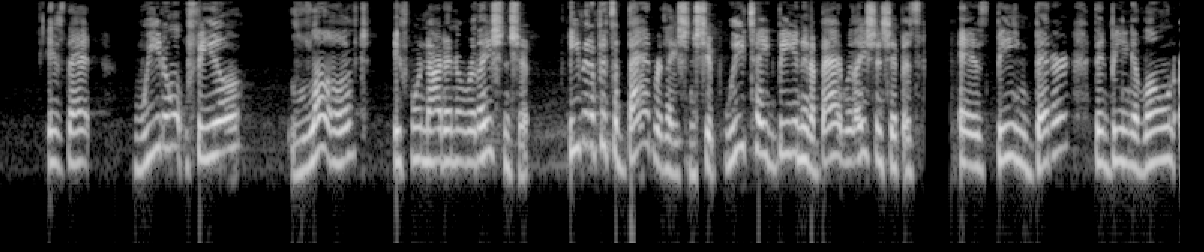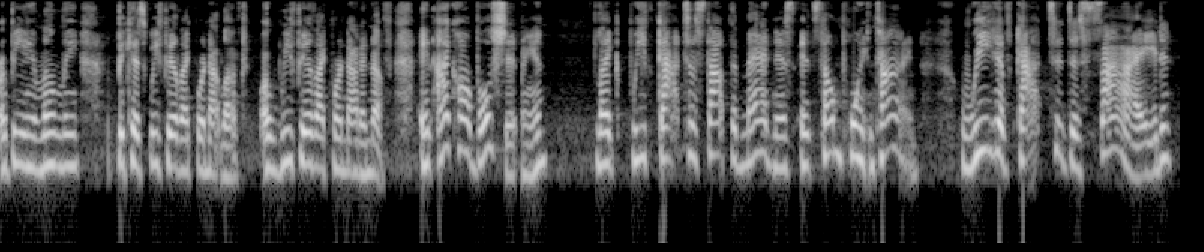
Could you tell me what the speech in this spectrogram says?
is that we don't feel loved if we're not in a relationship. Even if it's a bad relationship, we take being in a bad relationship as as being better than being alone or being lonely because we feel like we're not loved or we feel like we're not enough. And I call bullshit, man. Like, we've got to stop the madness at some point in time. We have got to decide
